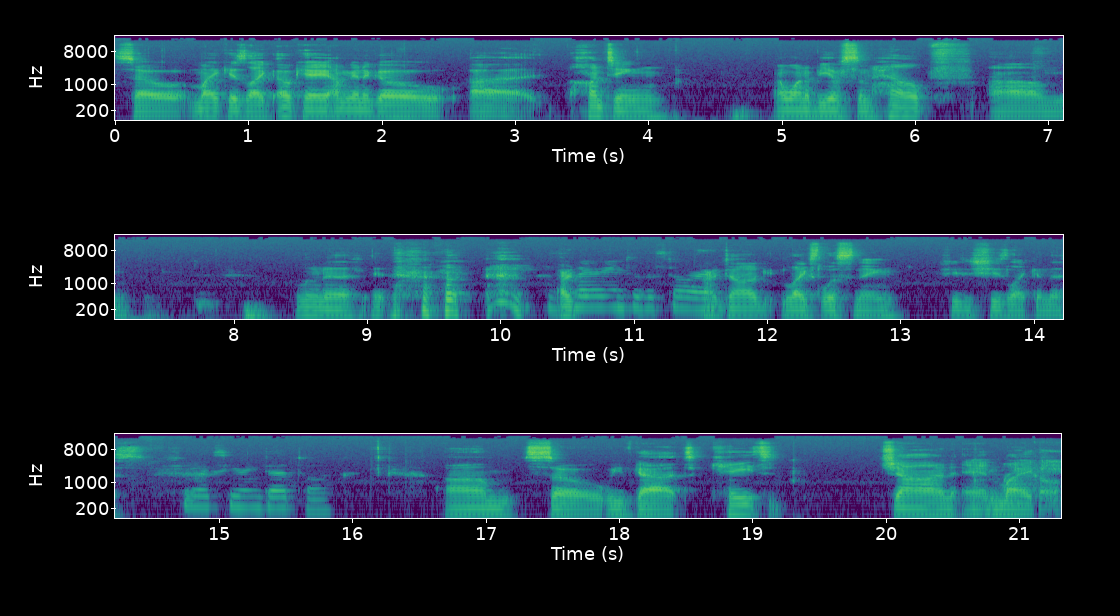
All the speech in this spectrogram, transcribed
So Mike is like, okay, I'm gonna go uh, hunting. I want to be of some help. Um, Luna, He's our, very into the story. our dog likes listening. She's she's liking this. She likes hearing dad talk. Um, so we've got Kate, John, and Mike Michael.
